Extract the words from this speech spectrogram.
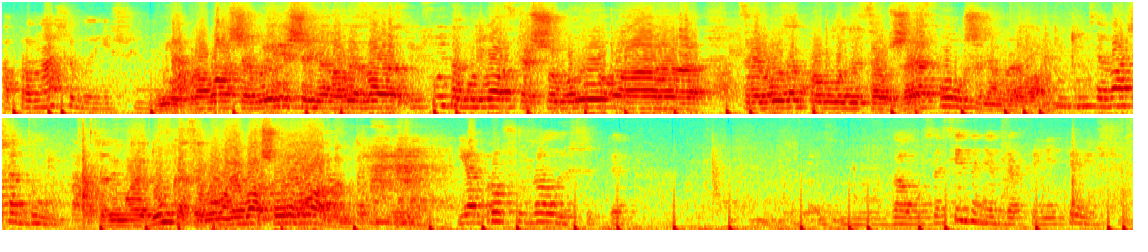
а про наше вирішення. Ну, так? про ваше вирішення, але зараз фіксуйте, будь ласка, що воно е, цей розгляд проводиться вже з порушенням регламенту. Це ваша думка. Це не моя думка, це вимоги вашого регламенту. Я прошу залишити залу засідання для прийняття рішення.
